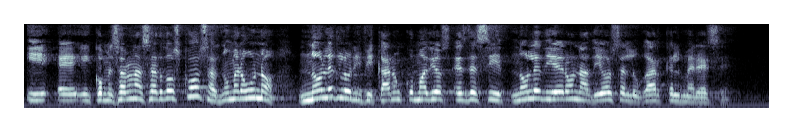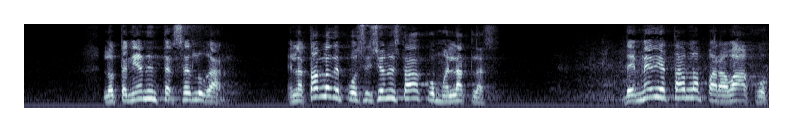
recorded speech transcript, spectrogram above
Y, eh, y, comenzaron a hacer dos cosas. Número uno, no le glorificaron como a Dios, es decir, no le dieron a Dios el lugar que él merece. Lo tenían en tercer lugar. En la tabla de posición estaba como el Atlas. De media tabla para abajo.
